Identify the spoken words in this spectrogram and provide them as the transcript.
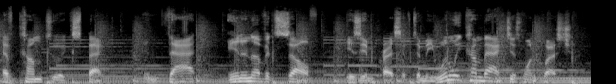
have come to expect. And that, in and of itself, is impressive to me. When we come back, just one question.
